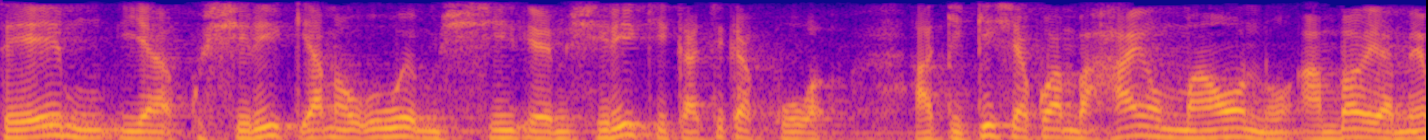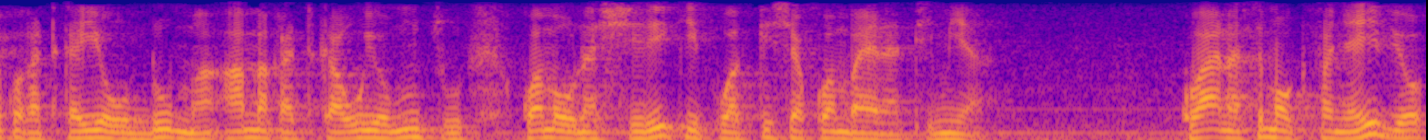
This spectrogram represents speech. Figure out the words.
Sehemu ya kushiriki ama uwe mshiriki katika kuhakikisha kwamba hayo maono ambayo yamewekwa katika hiyo huduma ama katika huyo mtu kwamba unashiriki kuhakikisha kwamba yanatimia. Kwa anasema ukifanya hivyo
